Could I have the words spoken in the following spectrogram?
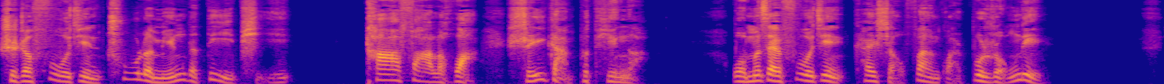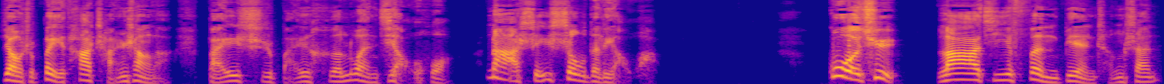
是这附近出了名的地痞，他发了话，谁敢不听啊？我们在附近开小饭馆不容易，要是被他缠上了，白吃白喝乱搅和，那谁受得了啊？”过去垃圾粪便成山，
